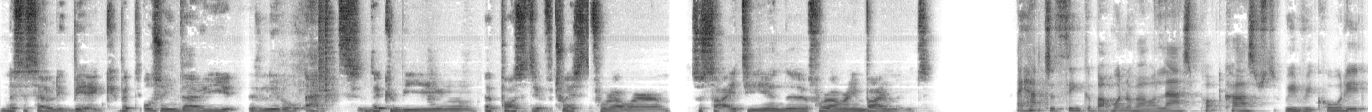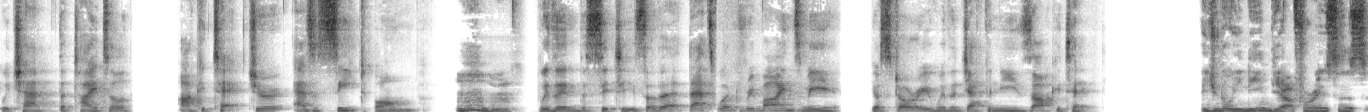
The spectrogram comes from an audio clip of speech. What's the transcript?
necessarily big, but also in very little acts, there could be a positive twist for our society and uh, for our environment. I had to think about one of our last podcasts we recorded, which had the title Architecture as a Seed Bomb Mm. within the city. So that, that's what reminds me your story with a Japanese architect. You know, in India, for instance,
